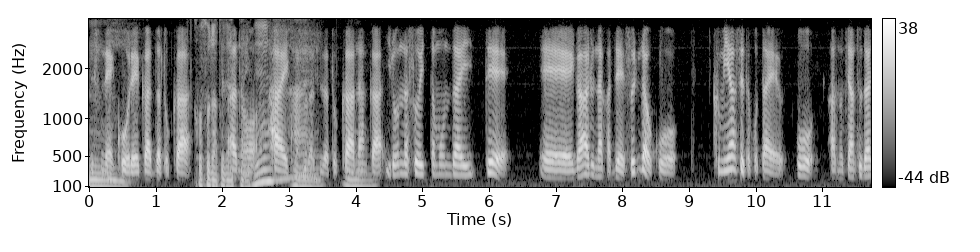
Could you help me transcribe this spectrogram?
ですね、うん、高齢化だとか、子育てだったりね、はい、子育てだとか、はい、なんかいろんなそういった問題で、えー、がある中で、それらをこう組み合わせた答えをあのちゃんと出し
